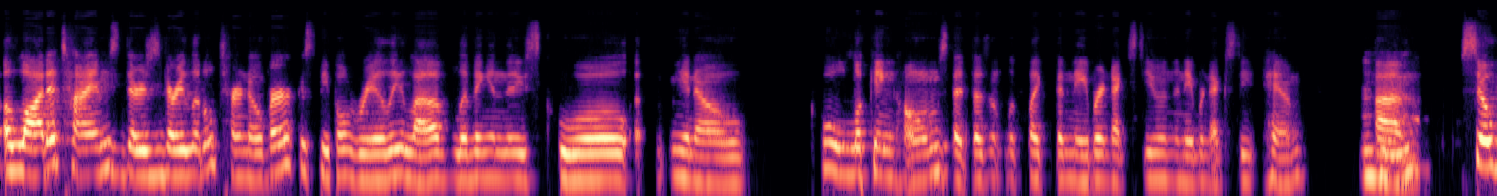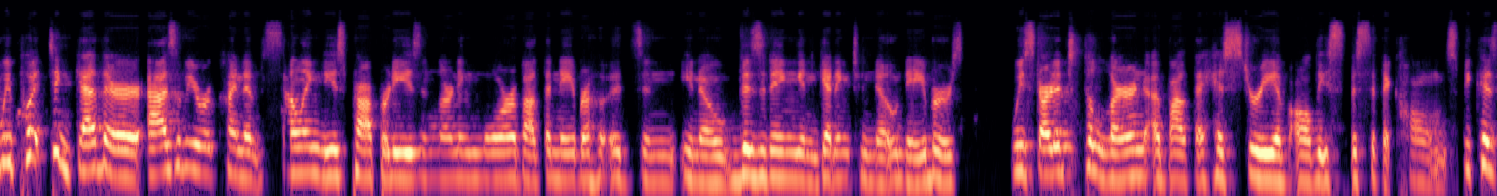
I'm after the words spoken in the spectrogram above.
a lot of times there's very little turnover because people really love living in these cool, you know, cool looking homes that doesn't look like the neighbor next to you and the neighbor next to him. Mm-hmm. Um, so we put together as we were kind of selling these properties and learning more about the neighborhoods and you know visiting and getting to know neighbors we started to learn about the history of all these specific homes because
